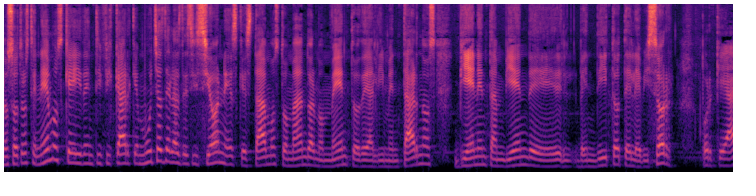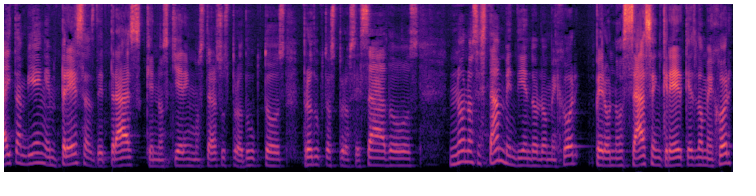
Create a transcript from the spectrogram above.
nosotros tenemos que identificar que muchas de las decisiones que estamos tomando al momento de alimentarnos vienen también del bendito televisor, porque hay también empresas detrás que nos quieren mostrar sus productos, productos procesados, no nos están vendiendo lo mejor pero nos hacen creer que es lo mejor.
